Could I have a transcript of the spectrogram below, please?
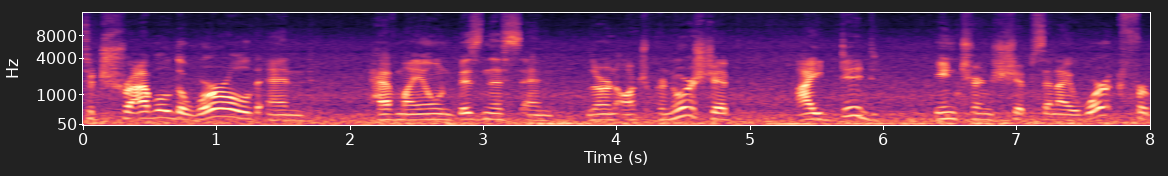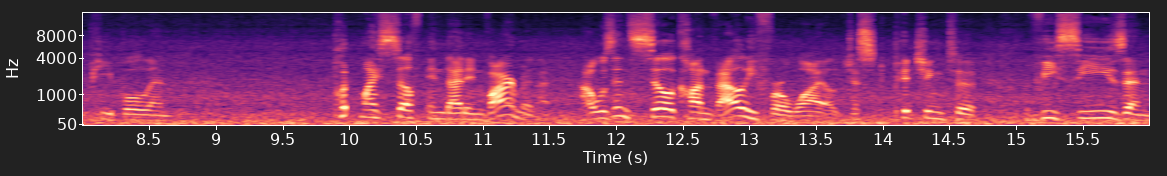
To travel the world and have my own business and learn entrepreneurship, I did internships and I worked for people and put myself in that environment. I was in Silicon Valley for a while, just pitching to VCs and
